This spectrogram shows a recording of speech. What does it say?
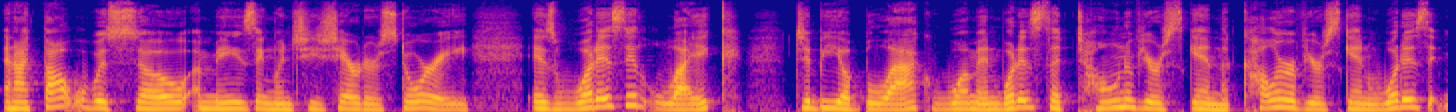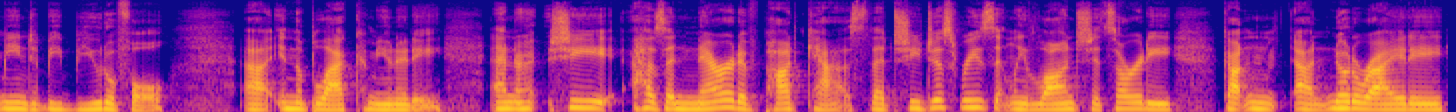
And I thought what was so amazing when she shared her story is what is it like to be a black woman? What is the tone of your skin, the color of your skin? What does it mean to be beautiful? Uh, in the Black community. And she has a narrative podcast that she just recently launched. It's already gotten uh, notoriety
